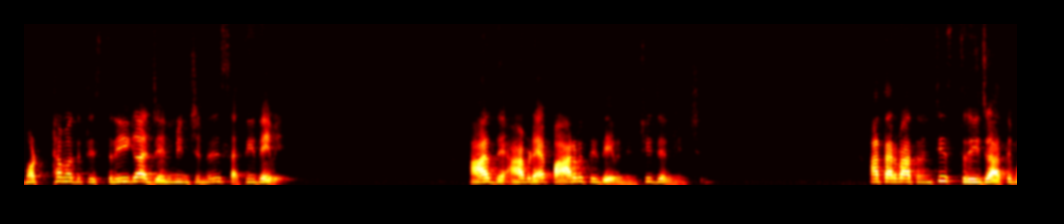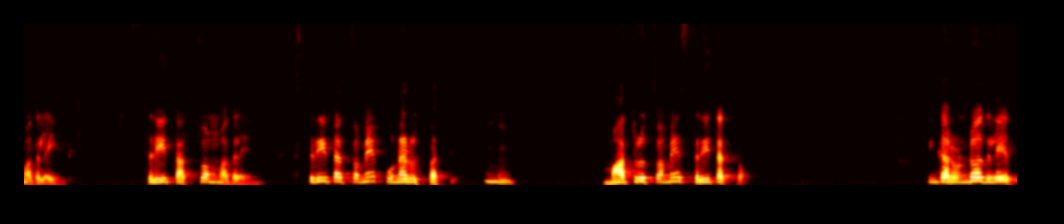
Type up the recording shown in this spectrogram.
మొట్టమొదటి స్త్రీగా జన్మించినది సతీదేవి. ఆవిడ పార్వతీదేవి నుంచి జన్మించింది. ఆ తర్వాత నుంచి స్త్రీ జాతి మొదలైంది. స్త్రీ తత్వం మొదలైంది. స్త్రీ తత్వమే పునరుత్పత్తి. మాతృత్వమే స్త్రీతత్వం ఇంకా రెండోది లేదు.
